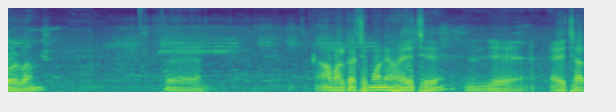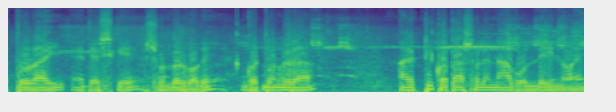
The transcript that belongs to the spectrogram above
করলাম। আমার কাছে মনে হয়েছে যে এই ছাত্ররাই দেশকে সুন্দরভাবে গঠন আরেকটি কথা আসলে না বললেই নয়।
